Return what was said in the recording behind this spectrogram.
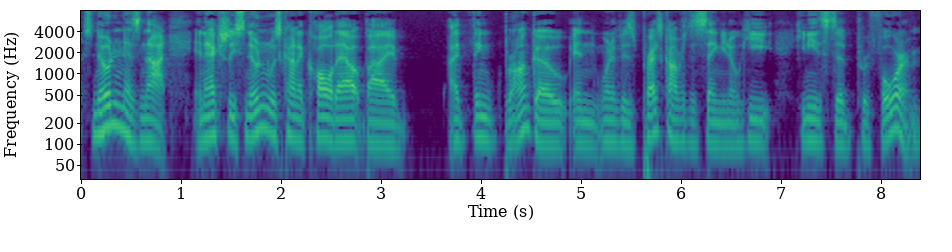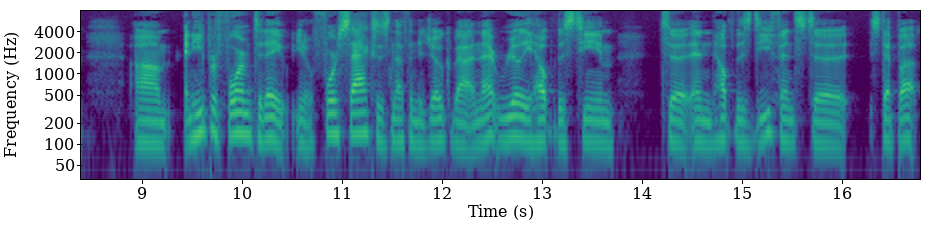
Snowden has not. And actually Snowden was kind of called out by I think Bronco in one of his press conferences saying, you know, he he needs to perform. Um, and he performed today. You know, four sacks is nothing to joke about, and that really helped this team to and help this defense to step up.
